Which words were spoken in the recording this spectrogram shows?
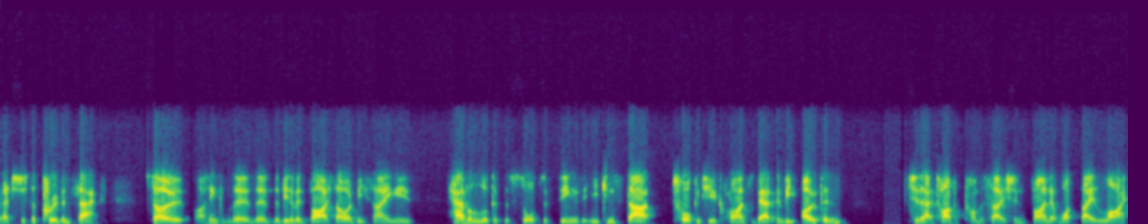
that's just a proven fact. So I think the, the the bit of advice I would be saying is have a look at the sorts of things that you can start talking to your clients about and be open to that type of conversation. Find out what they like,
